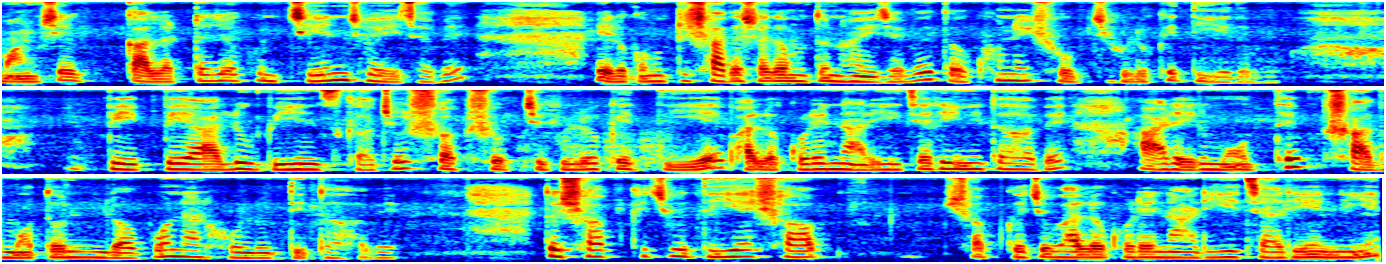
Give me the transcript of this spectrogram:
মাংসের কালারটা যখন চেঞ্জ হয়ে যাবে এরকম একটু সাদা সাদা মতন হয়ে যাবে, তখন এই সবজিগুলোকে দিয়ে দেবো। পেঁপে, আলু, বিনস, গাজর সব সবজিগুলোকে দিয়ে ভালো করে নাড়িয়ে চাড়িয়ে নিতে হবে আর এর মধ্যে স্বাদ মতন লবণ আর হলুদ দিতে হবে। তো সব কিছু দিয়ে সব সব কিছু ভালো করে নাড়িয়ে চাড়িয়ে নিয়ে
